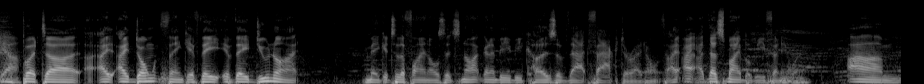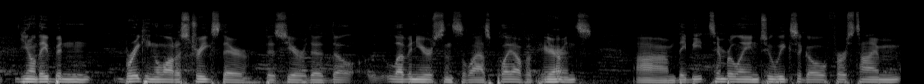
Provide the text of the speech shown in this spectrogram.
yeah. but uh, I I don't think if they if they do not make it to the finals, it's not going to be because of that factor. I don't. I, I that's my belief anyway. Um, you know, they've been breaking a lot of streaks there this year. The, the 11 years since the last playoff appearance. Um, they beat Timberlane two weeks ago, first time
